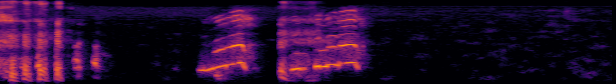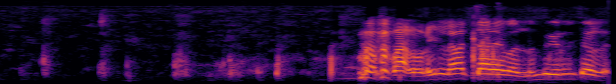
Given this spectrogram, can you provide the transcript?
വള്ളില്ല മച്ചാനെ വെള്ളം തീർന്നിട്ടുള്ളു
